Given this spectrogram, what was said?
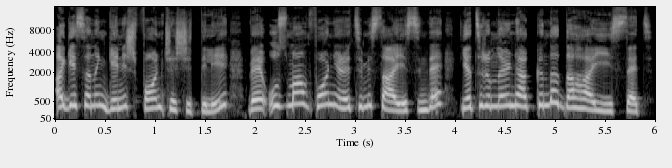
AGESA'nın geniş fon çeşitliliği ve uzman fon yönetimi sayesinde yatırımların hakkında daha iyi hisset.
